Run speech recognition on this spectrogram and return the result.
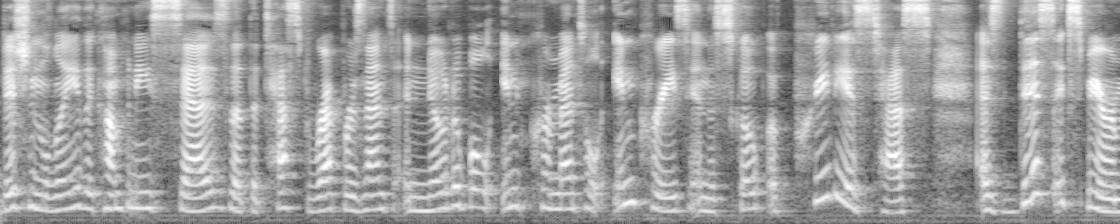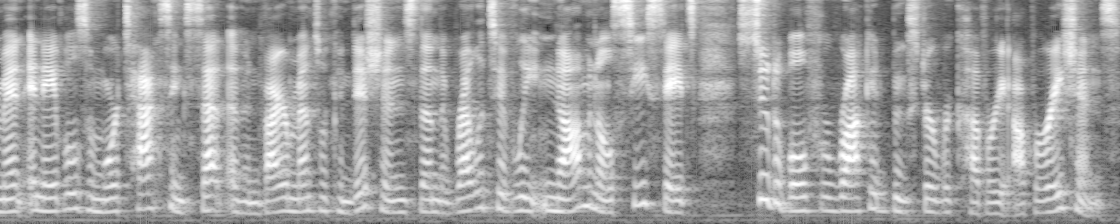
Additionally, the company says that the test represents a notable incremental increase in the scope of previous tests, as this experiment enables a more taxing set of environmental conditions than the relatively nominal sea states suitable for rocket booster recovery operations.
